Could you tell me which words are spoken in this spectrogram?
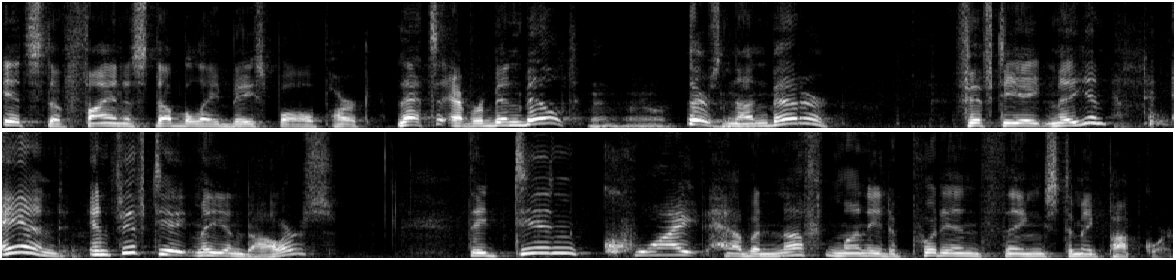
it's the finest Double A baseball park that's ever been built. There's none better. 58 million, and in 58 million dollars, they didn't quite have enough money to put in things to make popcorn.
